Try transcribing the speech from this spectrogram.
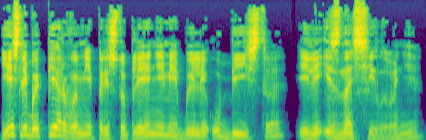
Если бы первыми преступлениями были убийство или изнасилование,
